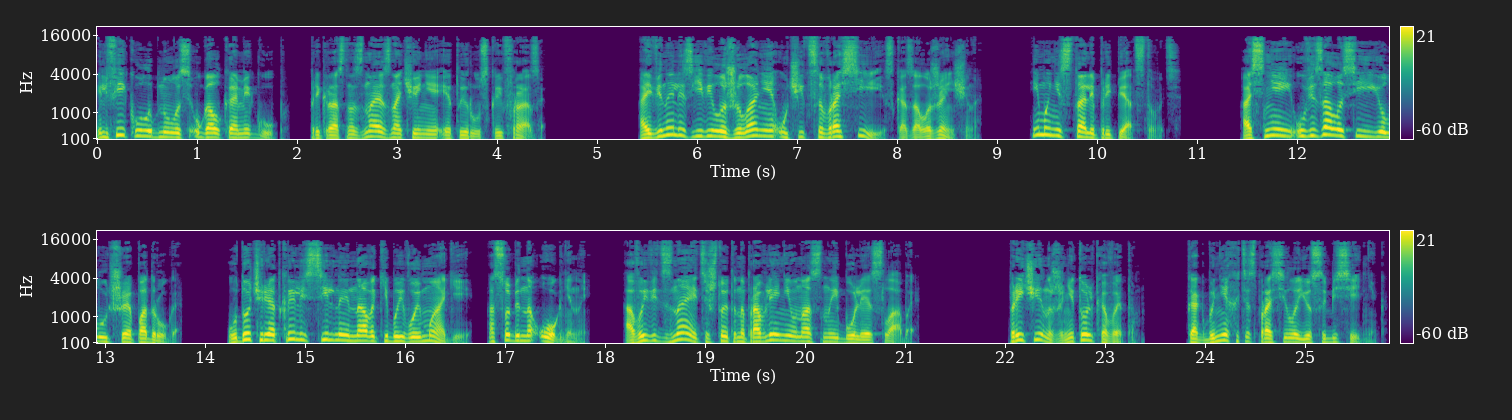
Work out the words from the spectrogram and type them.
Эльфийка улыбнулась уголками губ, прекрасно зная значение этой русской фразы. Айвинель изъявила желание учиться в России, сказала женщина и мы не стали препятствовать. А с ней увязалась и ее лучшая подруга. У дочери открылись сильные навыки боевой магии, особенно огненной, а вы ведь знаете, что это направление у нас наиболее слабое. Причина же не только в этом, как бы нехотя спросил ее собеседник.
